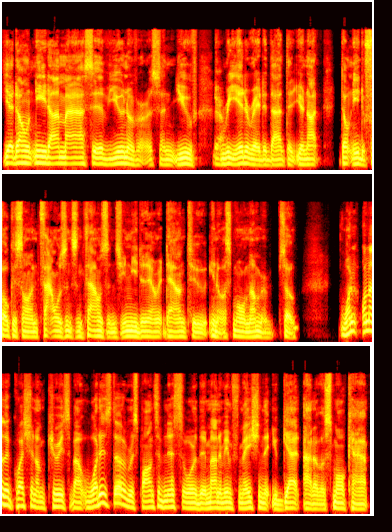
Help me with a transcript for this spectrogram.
you don't need a massive universe, and you've yeah. reiterated that that you're not don't need to focus on thousands and thousands. You need to narrow it down to you know a small number. So. Mm-hmm. One one other question I'm curious about: What is the responsiveness or the amount of information that you get out of a small cap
